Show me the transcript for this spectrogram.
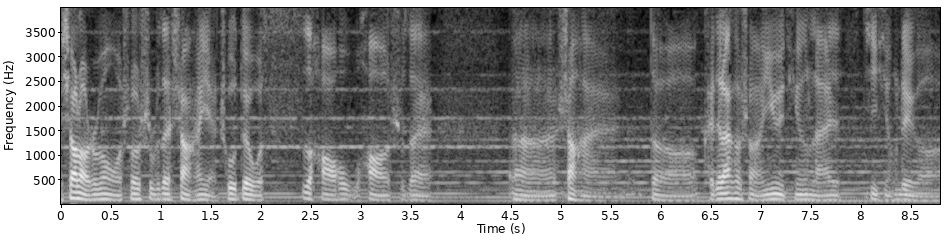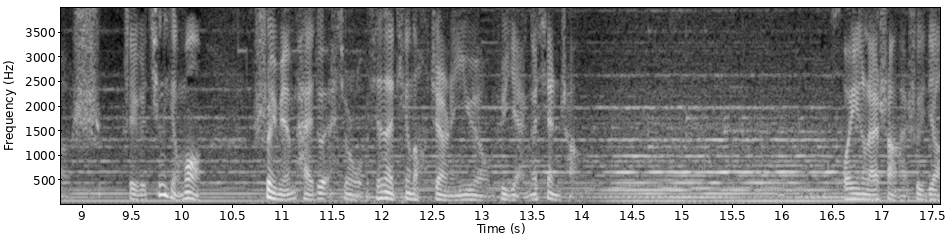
肖老师问我说：“是不是在上海演出？”对我四号和五号是在呃上海的凯迪拉克上海音乐厅来进行这个是这个清醒梦睡眠派对，就是我们现在听到这样的音乐，我们去演一个现场。欢迎来上海睡觉。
